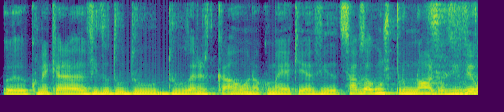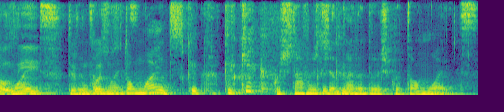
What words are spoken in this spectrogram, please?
Uh, como é que era a vida do, do, do Leonard Cohen, ou como é que é a vida, sabes alguns pormenores, ele viveu ali, Waits, teve uma coisa do Tom Waits. Que, é que, Porquê que gostavas de jantar que, a dois com o Tom Waits?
